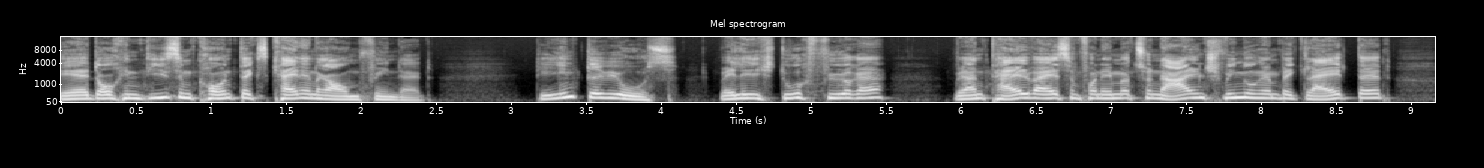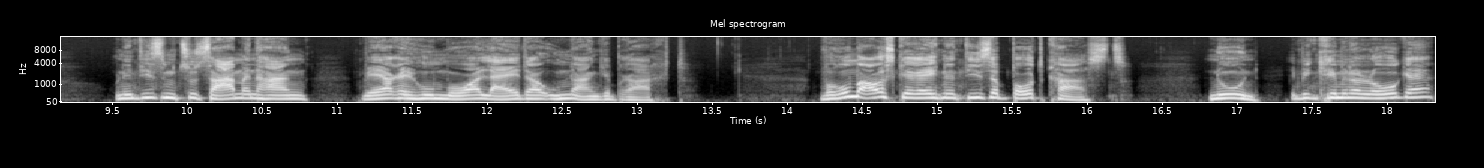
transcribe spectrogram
der jedoch in diesem Kontext keinen Raum findet. Die Interviews, welche ich durchführe, werden teilweise von emotionalen Schwingungen begleitet und in diesem Zusammenhang wäre Humor leider unangebracht. Warum ausgerechnet dieser Podcast? Nun, ich bin Kriminologe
